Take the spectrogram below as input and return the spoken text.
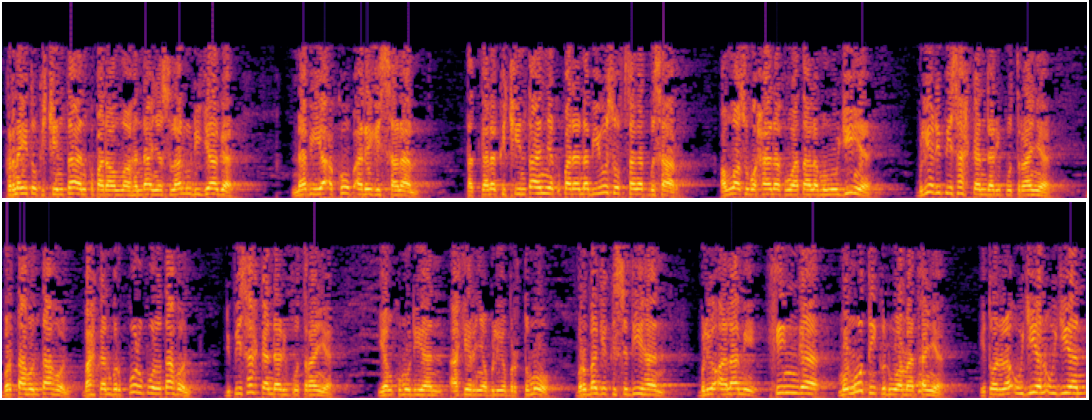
Karena itu kecintaan kepada Allah hendaknya selalu dijaga. Nabi Yakub alaihi salam tatkala kecintaannya kepada Nabi Yusuf sangat besar Allah Subhanahu wa taala mengujinya beliau dipisahkan dari putranya bertahun-tahun bahkan berpuluh-puluh tahun dipisahkan dari putranya yang kemudian akhirnya beliau bertemu berbagai kesedihan beliau alami hingga memutih kedua matanya itu adalah ujian-ujian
